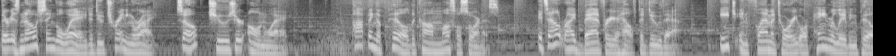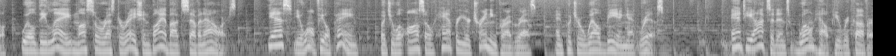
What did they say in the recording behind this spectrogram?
There is no single way to do training right, so choose your own way. Popping a pill to calm muscle soreness. It's outright bad for your health to do that. Each inflammatory or pain relieving pill will delay muscle restoration by about 7 hours. Yes, you won't feel pain, but you will also hamper your training progress and put your well being at risk. Antioxidants won't help you recover.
